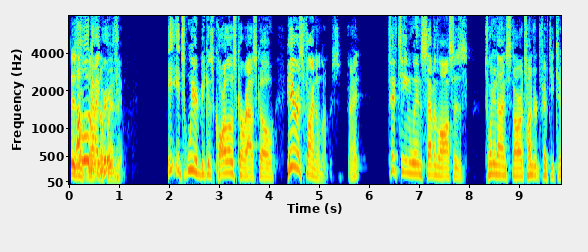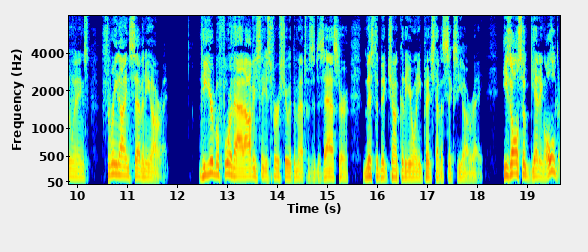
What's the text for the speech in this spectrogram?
There's Oh, no, look, no, I no agree with you. It's weird because Carlos Carrasco, here is final numbers, right? 15 wins, seven losses, 29 starts, 152 innings, 397 ERA. The year before that, obviously, his first year with the Mets was a disaster. Missed a big chunk of the year when he pitched at a six ERA. He's also getting older.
